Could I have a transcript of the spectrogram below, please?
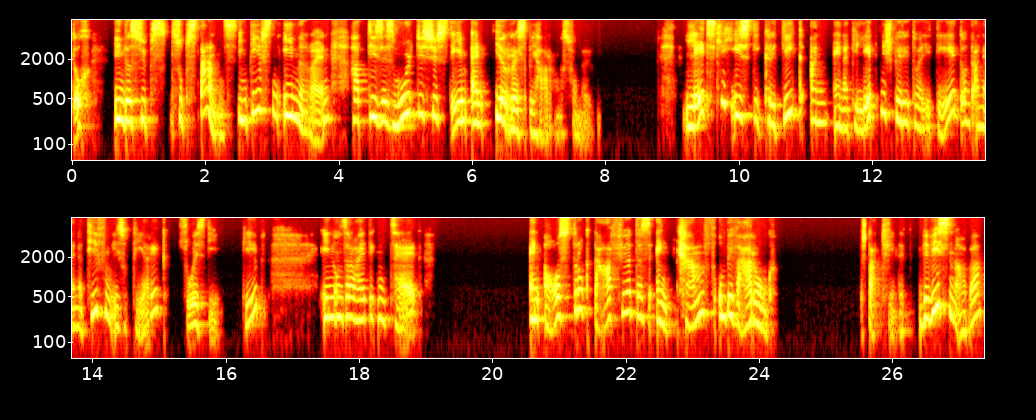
Doch in der Substanz, im tiefsten Inneren hat dieses Multisystem ein irres Beharrungsvermögen. Letztlich ist die Kritik an einer gelebten Spiritualität und an einer tiefen Esoterik, so es die gibt, in unserer heutigen Zeit ein Ausdruck dafür, dass ein Kampf um Bewahrung stattfindet. Wir wissen aber,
